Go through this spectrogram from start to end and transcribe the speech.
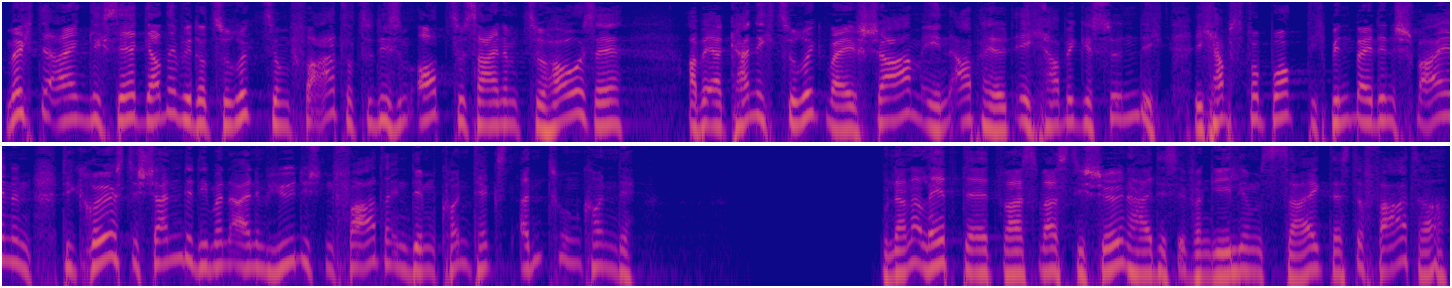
möchte eigentlich sehr gerne wieder zurück zum Vater, zu diesem Ort, zu seinem Zuhause. Aber er kann nicht zurück, weil Scham ihn abhält. Ich habe gesündigt. Ich habe es verbockt. Ich bin bei den Schweinen. Die größte Schande, die man einem jüdischen Vater in dem Kontext antun konnte. Und dann erlebt er etwas, was die Schönheit des Evangeliums zeigt. Das ist der Vater,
